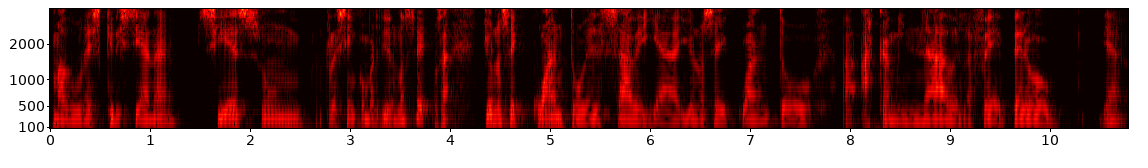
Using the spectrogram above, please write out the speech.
madurez cristiana si es un recién convertido. No sé, o sea, yo no sé cuánto Él sabe ya, yo no sé cuánto ha, caminado en la fe, pero ya,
